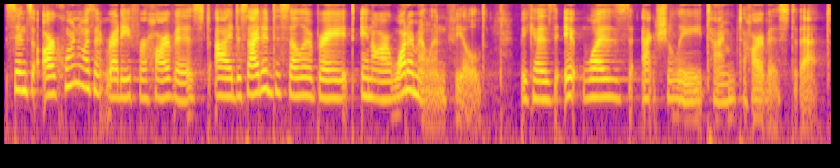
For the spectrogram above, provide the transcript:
Since our corn wasn't ready for harvest, I decided to celebrate in our watermelon field because it was actually time to harvest that.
